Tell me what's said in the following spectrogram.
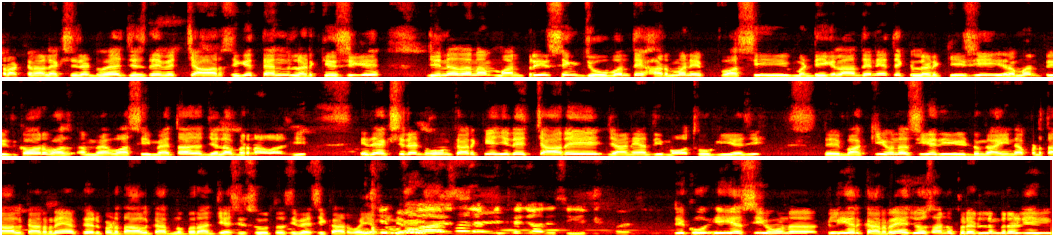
ਟਰੱਕ ਨਾਲ ਐਕਸੀਡੈਂਟ ਹੋਇਆ ਜਿਸ ਦੇ ਵਿੱਚ ਚਾਰ ਸੀਗੇ ਤਿੰਨ ਲੜਕੇ ਸੀਗੇ ਜਿਨ੍ਹਾਂ ਦਾ ਨਾਮ ਮਨਪ੍ਰੀਤ ਸਿੰਘ ਜੋਬਨ ਤੇ ਹਰਮਨ ਇਹ ਵਾਸੀ ਮੰਡੀ ਕਲਾਂ ਦੇ ਨੇ ਤੇ ਇੱਕ ਲੜਕੀ ਸੀ ਰਮਨਪ੍ਰੀਤ ਕੌਰ ਵਾਸੀ ਮਹਿਤਾ ਜ਼ਿਲ੍ਹਾ ਬਰਨਾਲਾ ਸੀ। ਇਹਦਾ ਐਕਸੀਡੈਂਟ ਹੋਣ ਕਰਕੇ ਜਿਹੜੇ ਚਾਰੇ ਜਾਣਿਆਂ ਦੀ ਮੌਤ ਹੋ ਗਈ ਹੈ ਜੀ। ਤੇ ਬਾਕੀ ਹੁਣ ਅਸੀਂ ਇਹਦੀ ਡੂੰਘਾਈ ਨਾਲ ਪੜਤਾਲ ਕਰ ਰਹੇ ਹਾਂ। ਫਿਰ ਪੜਤਾਲ ਕਰਨ ਉਪਰੰਤ ਜੈਸੀ ਸੂਰਤ ਅਸੀਂ ਵੈਸੀ ਕਾਰਵਾਈ ਸੀ ਕਿੱਥੇ ਜਾ ਰਹੇ ਸੀਗੇ ਕਿੱਥੋਂ ਦੇਖੋ ਇਹ ਅਸੀਂ ਹੁਣ ਕਲੀਅਰ ਕਰ ਰਹੇ ਹਾਂ। ਜੋ ਸਾਨੂੰ ਪ੍ਰੀਲਿਮਿਨਰੀ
